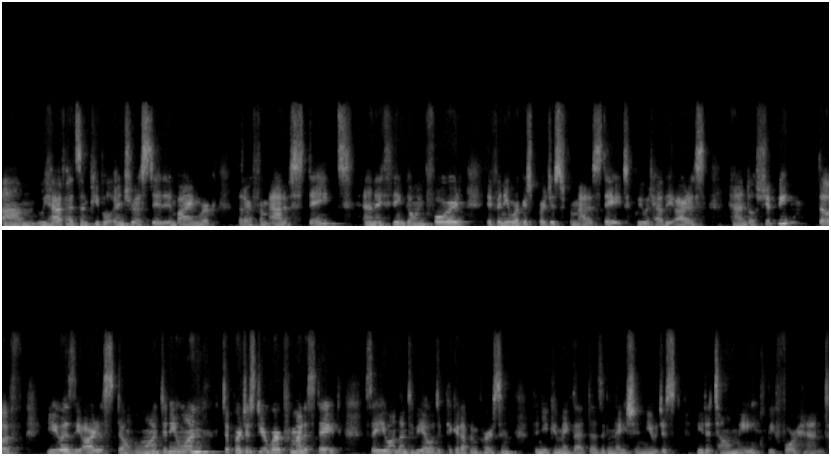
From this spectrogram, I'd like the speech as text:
um, we have had some people interested in buying work that are from out of state. And I think going forward, if any work is purchased from out of state, we would have the artist handle shipping. So if you as the artist don't want anyone to purchase your work from out of state, say you want them to be able to pick it up in person, then you can make that designation. You just need to tell me beforehand.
